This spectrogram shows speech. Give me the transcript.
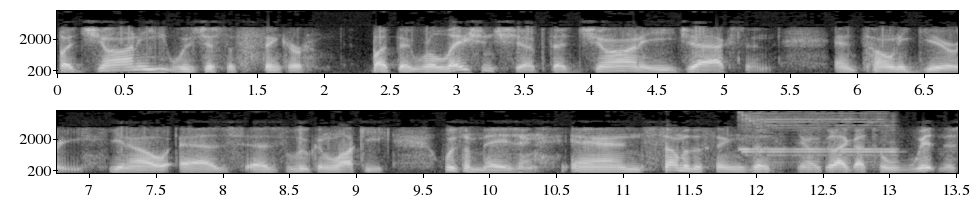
But Johnny was just a thinker. But the relationship that Johnny Jackson and Tony Geary, you know, as as Luke and Lucky, was amazing. And some of the things that you know that I got to witness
